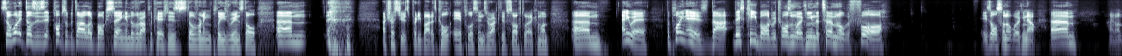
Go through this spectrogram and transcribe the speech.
so what it does is it pops up a dialog box saying another application is still running, please reinstall. Um, I trust you, it's pretty bad. It's called A plus interactive software. Come on. Um, anyway, the point is that this keyboard, which wasn't working in the terminal before, is also not working now. Um, hang on.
